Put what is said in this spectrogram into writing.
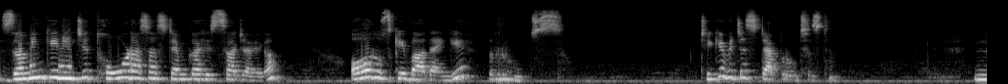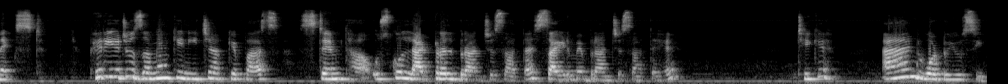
ज़मीन के नीचे थोड़ा सा स्टेम का हिस्सा जाएगा और उसके बाद आएँगे रूट्स ठीक है which is step root system next फिर ये जो ज़मीन के नीचे आपके पास स्टेम था, उसको लैटरल ब्रांचेस आता है साइड में ब्रांचेस आते हैं। ठीक है? And what do you see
